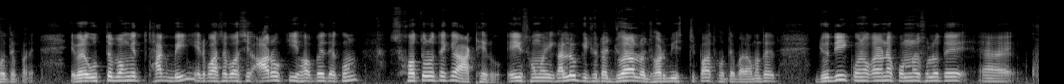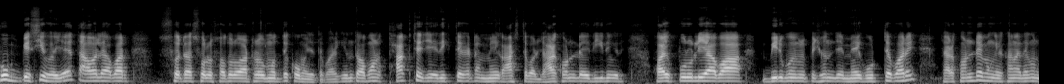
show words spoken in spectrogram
হতে পারে। এবারে উত্তরবঙ্গে তো থাকবেই, এর পাশাপাশি আরও কী হবে দেখুন, সতেরো থেকে আঠেরো, এই সময়কালেও কিছুটা জোরালো ঝড় বৃষ্টিপাত হতে পারে। আমাদের যদি কোনো কারণে পনেরো ষোলোতে খুব বেশি হয়ে যায়, তাহলে আবার সেটা ষোলো, সতেরো, আঠেরোর মধ্যে কমে যেতে পারে। কিন্তু আপনার থাকছে যে এদিক থেকে একটা মেঘ আসতে পারে। ঝাড়খণ্ডে এদিক দিয়ে হয় পুরুলিয়া বা বীরভূমের পেছন দিয়ে মেঘ উঠতে পারে ঝাড়খণ্ডে এবং এখানে দেখুন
